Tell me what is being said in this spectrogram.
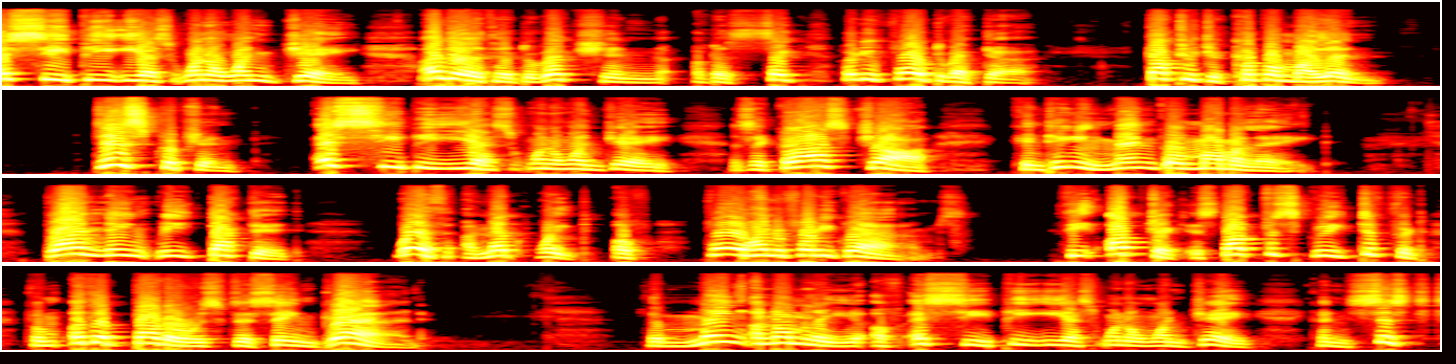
SCP-ES-101-J under the direction of the Site-34 Director, Dr. Jacobo Malin. Description SCP-ES-101-J is a glass jar containing mango marmalade. Brand name redacted with a net weight of 440 grams. The object is not physically different from other bottles of the same brand. The main anomaly of SCP-ES-101-J consists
